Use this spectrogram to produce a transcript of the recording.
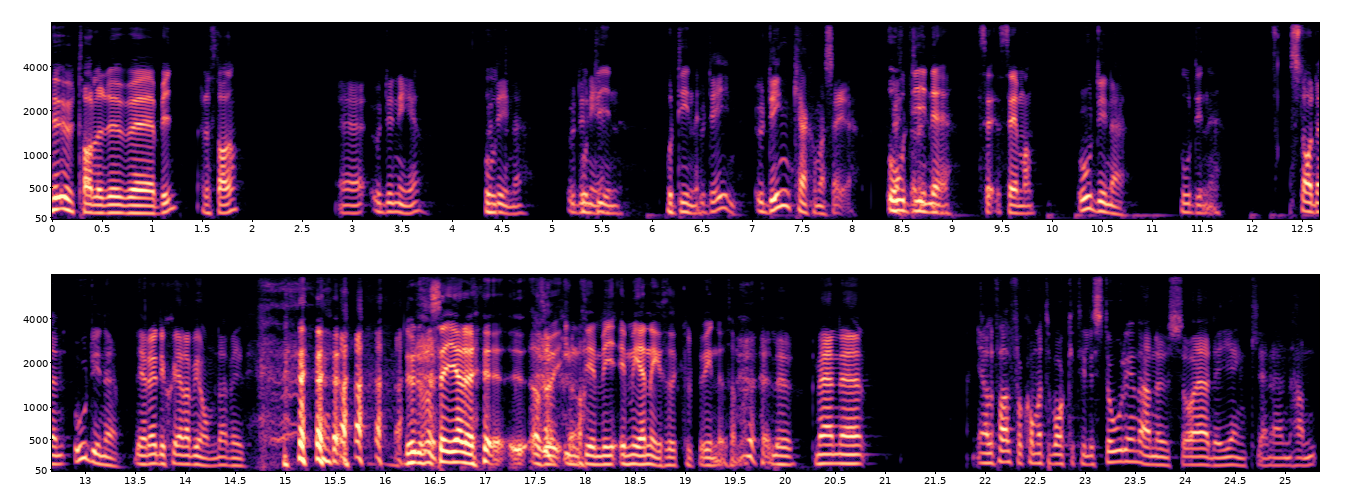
hur uttalar du eh, byn eller staden? Eh, Udine. Ud- Udine. Udine. Odin. Odine. Udin. Udin kanske man säger. Odine sä- säger man. Udine. Odine. Staden Udine. Det redigerar vi om David. Du, du får säga det alltså, inte i, me- i mening så klipper vi in det sen. Eller? Men eh, i alla fall för att komma tillbaka till historien där nu så är det egentligen en, han,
